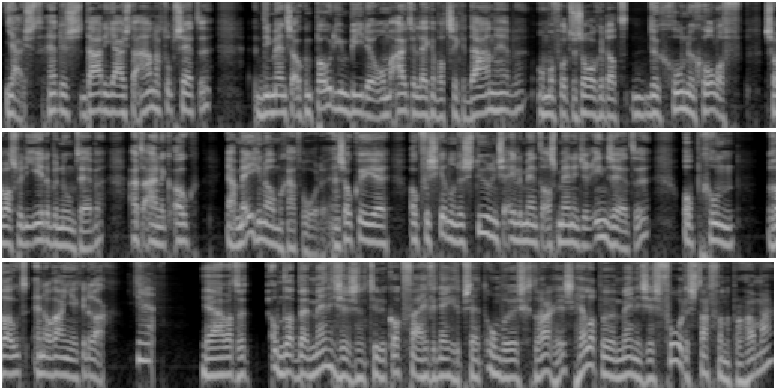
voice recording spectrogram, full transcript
Juist, hè, dus daar de juiste aandacht op zetten. Die mensen ook een podium bieden om uit te leggen wat ze gedaan hebben. Om ervoor te zorgen dat de groene golf, zoals we die eerder benoemd hebben, uiteindelijk ook ja, meegenomen gaat worden. En zo kun je ook verschillende sturingselementen als manager inzetten op groen, rood en oranje gedrag. Ja, Ja, wat we, omdat bij managers natuurlijk ook 95% onbewust gedrag is, helpen we managers voor de start van het programma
